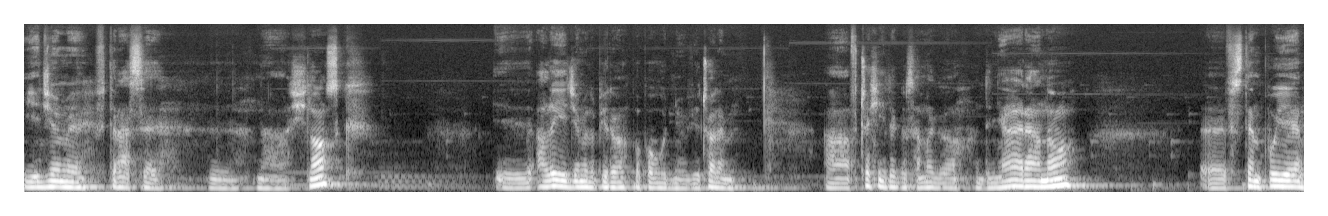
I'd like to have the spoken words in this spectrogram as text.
jedziemy w trasę e, na Śląsk, ale jedziemy dopiero po południu, wieczorem. A wcześniej tego samego dnia rano wstępuję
